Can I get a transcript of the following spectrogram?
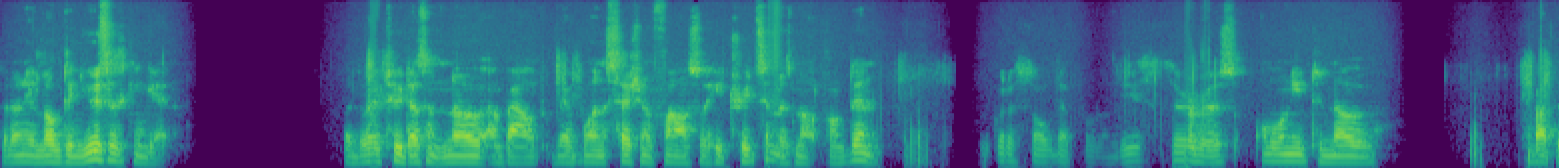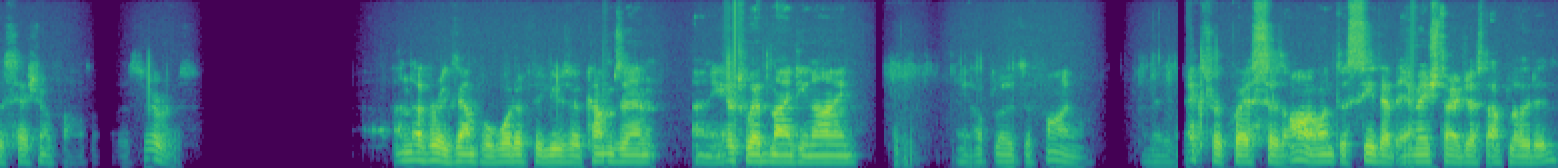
that only logged in users can get. But Web 2 doesn't know about Web 1 session file, so he treats him as not logged in. We've got to solve that problem. These servers all need to know about the session files of other servers. Another example, what if the user comes in and he hits Web 99, he uploads a file. And then his next request says, oh, I want to see that image that I just uploaded.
